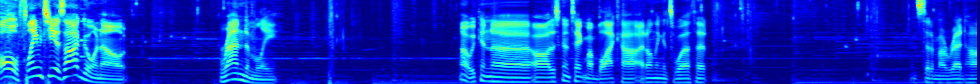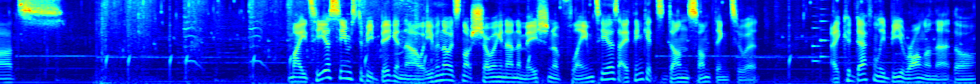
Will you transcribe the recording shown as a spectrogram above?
Oh, flame tears are going out. Randomly. Oh, we can, uh, oh, this is gonna take my black heart. I don't think it's worth it. Instead of my red hearts. My tear seems to be bigger now, even though it's not showing an animation of flame tears. I think it's done something to it. I could definitely be wrong on that, though.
